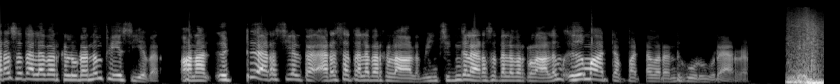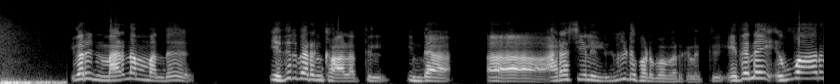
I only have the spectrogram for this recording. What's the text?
அரச தலைவர்களுடனும் பேசியவர். ஆனால் எட்டு அரசியல் அரச தலைவர்களாலும் சிங்கள அரச தலைவர்களாலும் ஏமாற்றப்பட்டவர் என்று கூறுகிறார்கள். இவரின் மரணம் வந்து எதிர்வரும் காலத்தில் இந்த அரசியலில் ஈடுபடுபவர்களுக்கு எதனை எவ்வாறு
